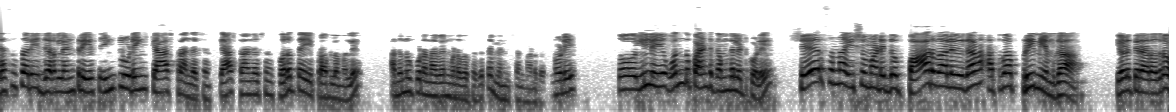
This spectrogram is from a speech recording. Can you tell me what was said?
necessary journal entries including cash transactions cash transactions ಬರುತ್ತೆ ಈ ಪ್ರಾಬ್ಲಮ್ ಅಲ್ಲಿ. ಅದನ್ನು ಕೂಡ ನಾವೇನ್ ಮಾಡಬೇಕಾಗುತ್ತೆ? ಮೆನ್ಷನ್ ಮಾಡಬೇಕು. ನೋಡಿ. ಸೊ ಇಲ್ಲಿ ಒಂದು ಪಾಯಿಂಟ್ ಗಮನದಲ್ಲಿ ಇಟ್ಕೊಳ್ಳಿ ಶೇರ್ಸ್ ಅನ್ನ ಇಶ್ಯೂ ಮಾಡಿದ್ದು ಪಾರ್ ವ್ಯಾಲ್ಯೂಗ ಅಥವಾ ಪ್ರೀಮಿಯಂಗ ಹೇಳ್ತೀರಾ ಯಾರಾದ್ರು?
